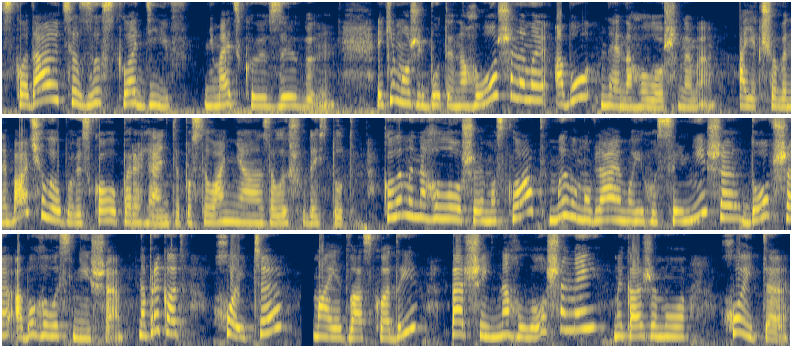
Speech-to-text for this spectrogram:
складаються з складів німецькою Silben, які можуть бути наголошеними або не наголошеними. А якщо ви не бачили, обов'язково перегляньте посилання залишу десь тут. Коли ми наголошуємо склад, ми вимовляємо його сильніше, довше або голосніше. Наприклад, heute має два склади. Перший наголошений, ми кажемо хойте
